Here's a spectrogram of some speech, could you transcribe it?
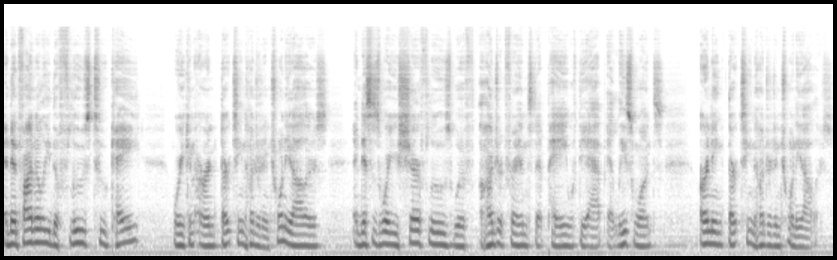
And then finally, the Fluz 2K, where you can earn $1,320. And this is where you share Fluz with 100 friends that pay with the app at least once earning $1,320.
